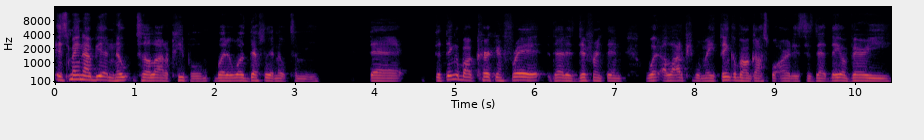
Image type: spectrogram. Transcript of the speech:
this may not be a note to a lot of people, but it was definitely a note to me that the thing about Kirk and Fred that is different than what a lot of people may think about gospel artists is that they are very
